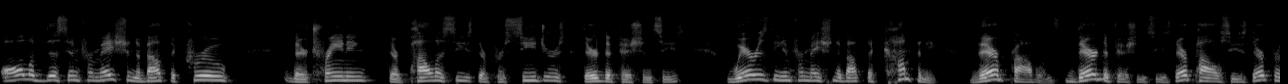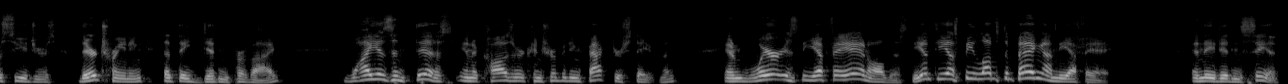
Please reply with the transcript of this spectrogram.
all of this information about the crew, their training, their policies, their procedures, their deficiencies? Where is the information about the company, their problems, their deficiencies, their policies, their procedures, their training that they didn't provide? Why isn't this in a cause or contributing factor statement? And where is the FAA in all this? The NTSB loves to bang on the FAA and they didn't see it.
